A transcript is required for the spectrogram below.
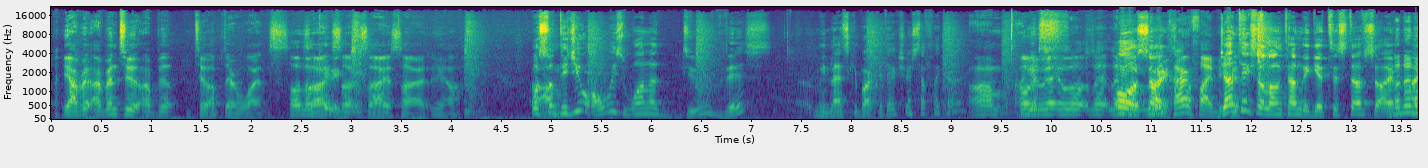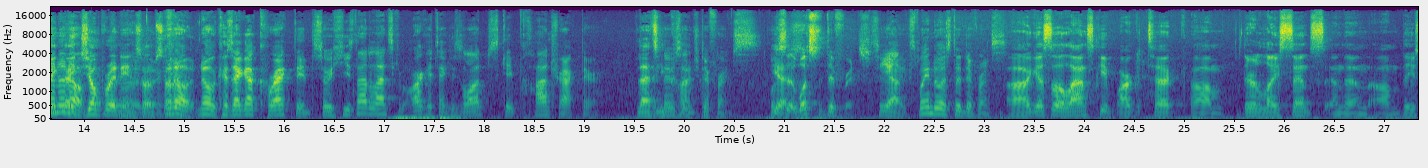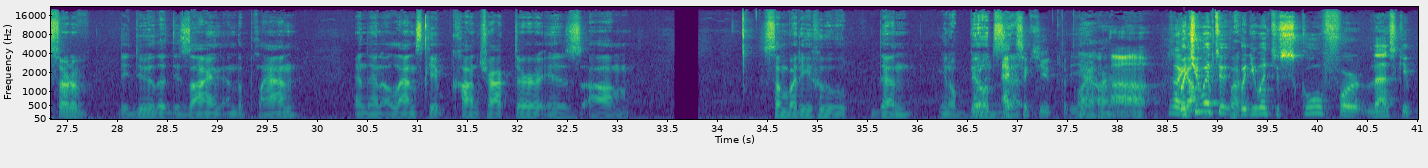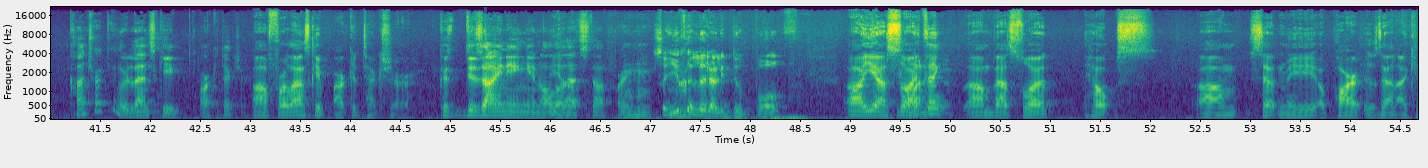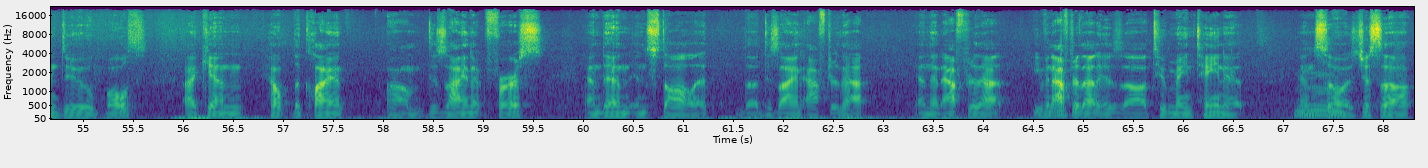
yeah. I've been, I've been to I've been to up there once. Oh, no so kidding. I, so, so I saw it. Yeah. Well, so Um, did you always want to do this? I mean, landscape architecture and stuff like that. Um. I Oh, guess- wait, well, let, let oh, me, let sorry. me clarify. John takes a long time to get to stuff, so I, No, no, no, I, no, I no. jump right in. So I'm No, sorry. No, no, no, because I got corrected. So he's not a landscape architect; he's a landscape contractor. Landscape and there's contract. a difference. What's, Yes. the, what's the difference? So yeah, explain to us the difference. Uh, I guess a landscape architect, um, they're licensed, and then um, they sort of they do the design and the plan, and then a landscape contractor is um, somebody who then you know Would builds it. execute the plan. Yeah. Right. Ah. Like but you went to but- but you went to school for landscape contracting or landscape architecture? Uh, for landscape architecture. Because designing and all of that stuff, right? Mhm. So you could literally do both. Uh, yeah, so I think um, that's what helps um, set me apart is that I can do both. I can help the client um, design it first and then install it, the design after that. And then after that, even after that, is uh, to maintain it. And so it's just a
